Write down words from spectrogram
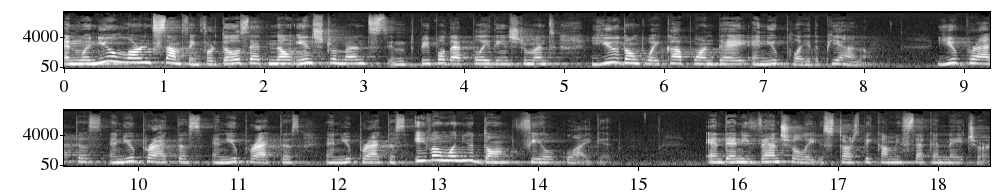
And when you learn something, for those that know instruments and people that play the instrument, you don't wake up one day and you play the piano. You practice and you practice and you practice and you practice, even when you don't feel like it. And then eventually it starts becoming second nature.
